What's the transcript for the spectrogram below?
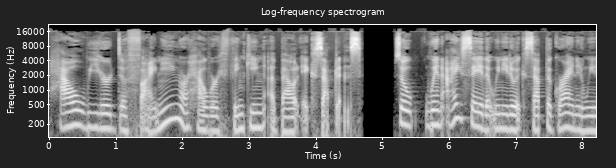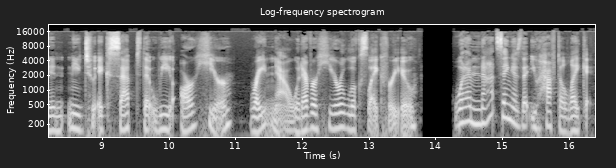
how we are defining or how we're thinking about acceptance. So, when I say that we need to accept the grind and we need to accept that we are here right now, whatever here looks like for you, what I'm not saying is that you have to like it.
